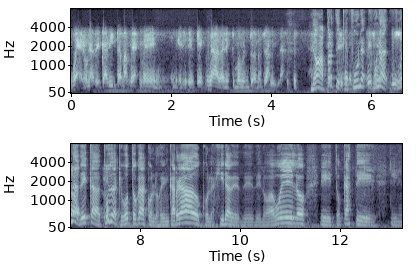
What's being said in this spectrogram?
Bueno, una decadita más, es, nada en este momento de nuestras vidas. No, aparte que fue una, fue una, fue una década tuya que vos tocabas con los encargados, con la gira de, de, los abuelos, eh, tocaste, eh,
